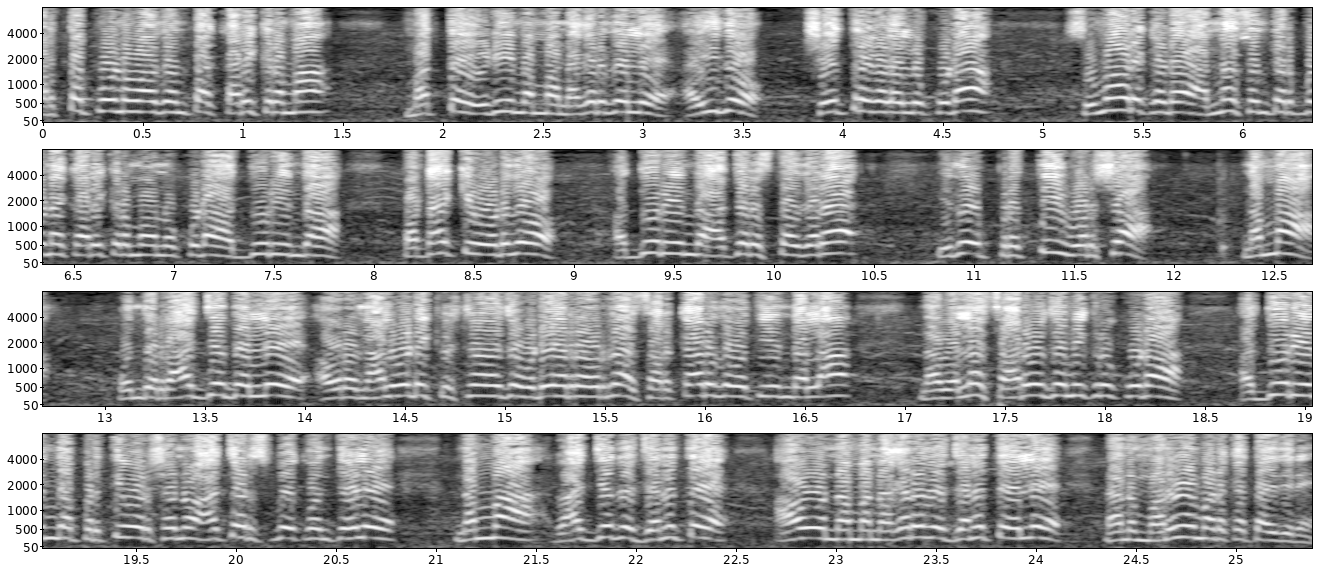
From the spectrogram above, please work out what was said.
ಅರ್ಥಪೂರ್ಣವಾದಂಥ ಕಾರ್ಯಕ್ರಮ. ಮತ್ತೆ ಇಡೀ ನಮ್ಮ ನಗರದಲ್ಲಿ ಐದು ಕ್ಷೇತ್ರಗಳಲ್ಲೂ ಕೂಡ ಸುಮಾರು ಕಡೆ ಅನ್ನ ಸಂತರ್ಪಣೆ ಕಾರ್ಯಕ್ರಮವನ್ನು ಕೂಡ ಅದ್ದೂರಿಯಿಂದ ಪಟಾಕಿ ಹೊಡೆದು ಅದ್ದೂರಿಯಿಂದ ಆಚರಿಸ್ತಾ ಇದ್ದಾರೆ. ಇದು ಪ್ರತಿ ವರ್ಷ ನಮ್ಮ ಒಂದು ರಾಜ್ಯದಲ್ಲಿ ಅವರ ನಾಲ್ವಡಿ ಕೃಷ್ಣರಾಜ ಒಡೆಯರ್ ಅವರನ್ನ ಸರ್ಕಾರದ ವತಿಯಿಂದಲ್ಲ ನಾವೆಲ್ಲ ಸಾರ್ವಜನಿಕರು ಕೂಡ ಅದ್ದೂರಿಯಿಂದ ಪ್ರತಿ ವರ್ಷನೂ ಆಚರಿಸಬೇಕು ಅಂತೇಳಿ ನಮ್ಮ ರಾಜ್ಯದ ಜನತೆ ಹಾಗೂ ನಮ್ಮ ನಗರದ ಜನತೆಯಲ್ಲಿ ನಾನು ಮನವಿ ಮಾಡ್ಕೊತಾ ಇದ್ದೀನಿ.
